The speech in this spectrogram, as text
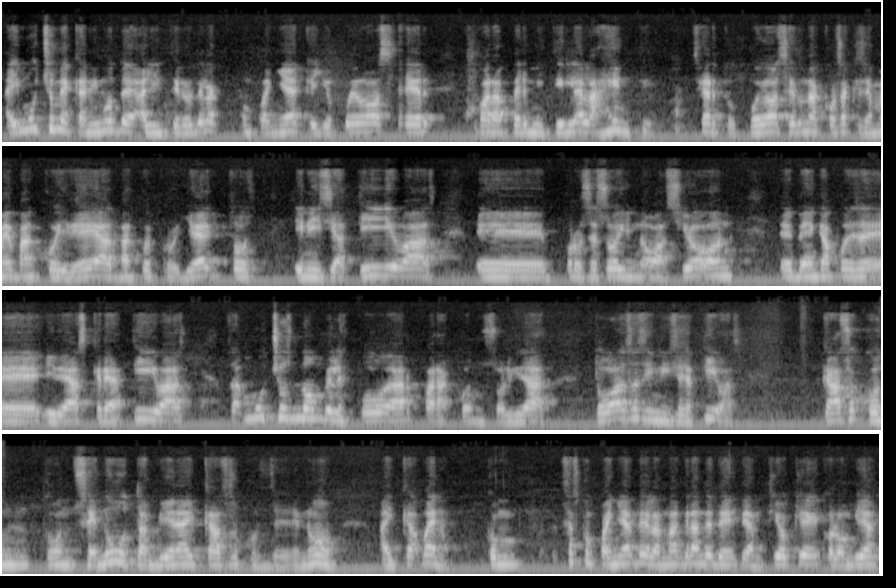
Hay muchos mecanismos de, al interior de la compañía que yo puedo hacer para permitirle a la gente, ¿cierto? Puedo hacer una cosa que se llama banco de ideas, banco de proyectos, iniciativas, eh, proceso de innovación, eh, venga pues eh, ideas creativas, muchos nombres les puedo dar para consolidar todas esas iniciativas. Caso con, con CENU, también hay casos con CENU, hay, bueno, con estas compañías de las más grandes de, Antioquia de Colombia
